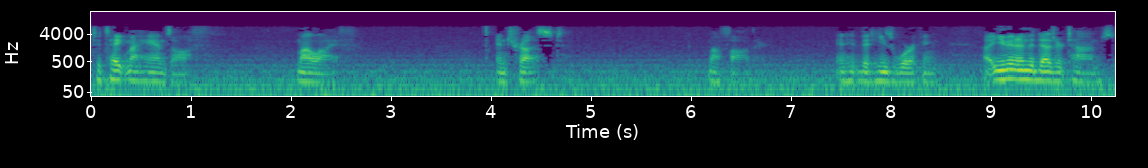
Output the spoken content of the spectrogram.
to take my hands off my life and trust my Father and that He's working, uh, even in the desert times,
